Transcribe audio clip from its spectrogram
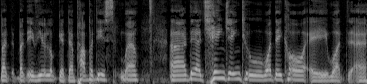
But but if you look at the properties, well, uh, they are changing to what they call a what uh,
